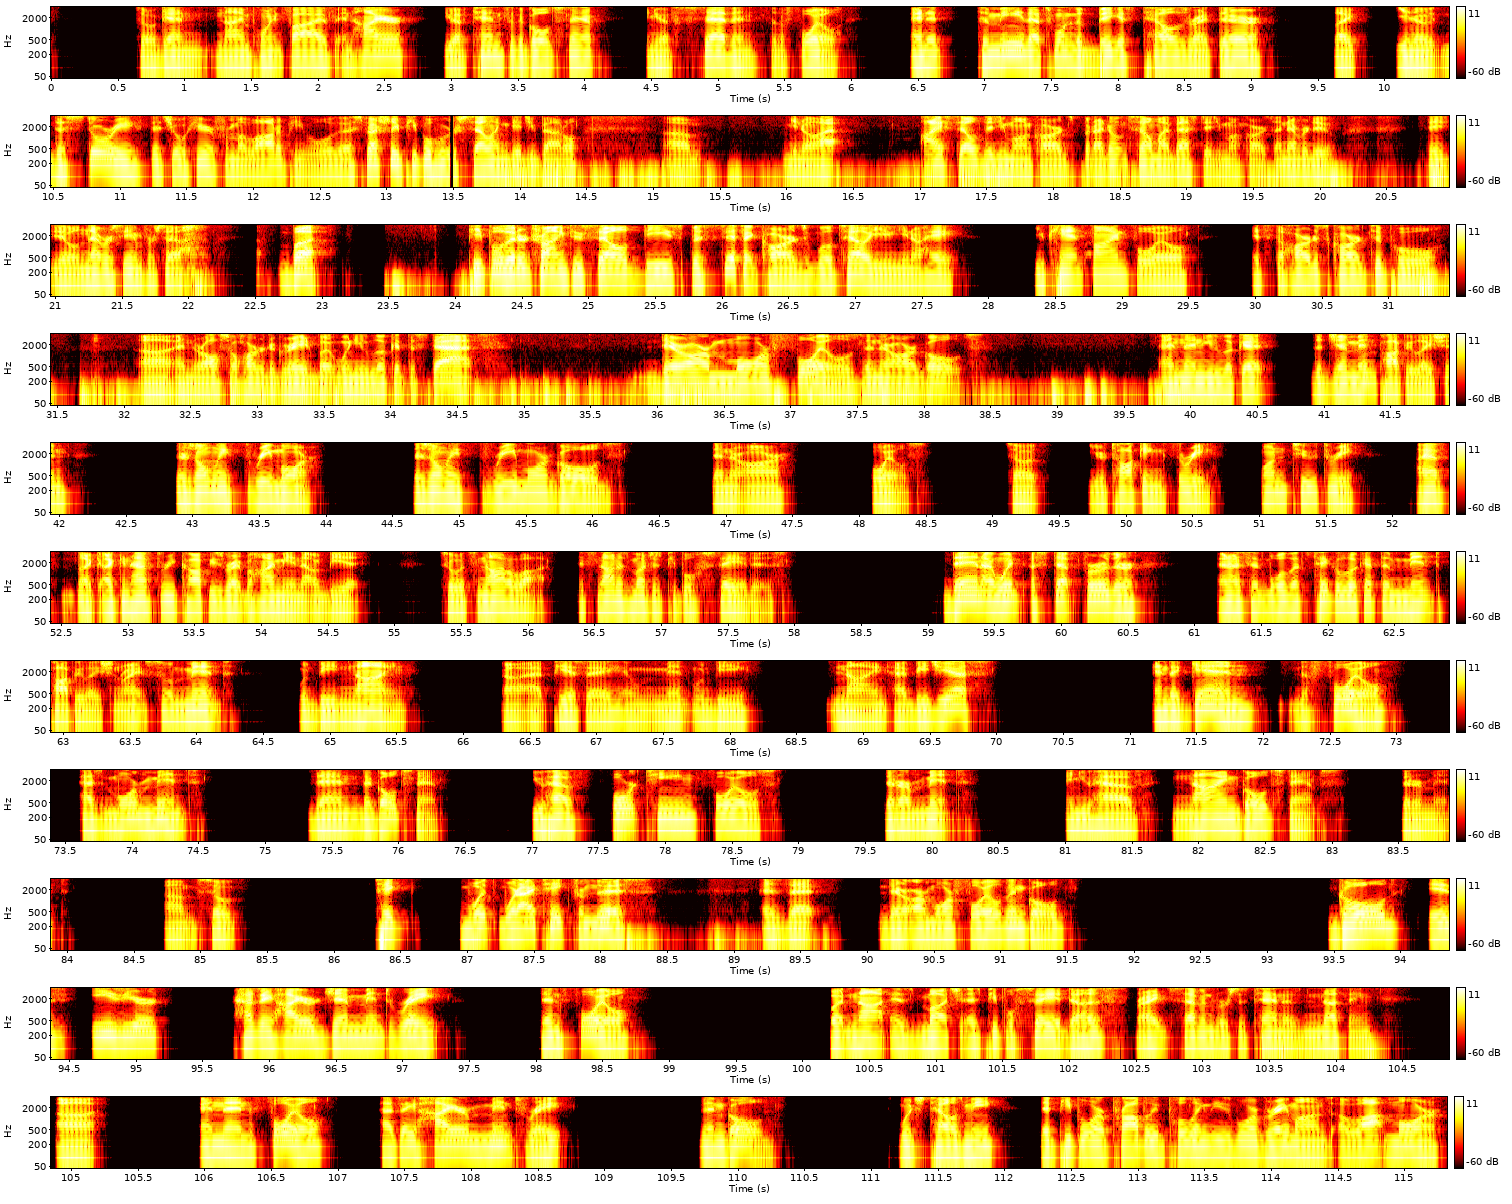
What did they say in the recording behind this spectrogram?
So again, 9.5 and higher, you have 10 for the gold stamp and you have 7 for the foil. And it to me that's one of the biggest tells right there. Like, you know, the story that you'll hear from a lot of people, especially people who are selling Digibattle. Um, you know, I I sell Digimon cards, but I don't sell my best Digimon cards. I never do. They, you'll never see them for sale. But people that are trying to sell these specific cards will tell you, you know, hey, you can't find foil. It's the hardest card to pull, uh, and they're also harder to grade. But when you look at the stats, there are more foils than there are golds. And then you look at the gem mint population, there's only three more. There's only three more golds than there are foils. So you're talking three. One, two, three. I have like I can have three copies right behind me and that would be it. So it's not a lot. It's not as much as people say it is. Then I went a step further and I said, well, let's take a look at the mint population, right? So mint would be nine uh, at PSA and mint would be nine at BGS. And again, the foil has more mint than the gold stamp. You have 14 foils that are mint, and you have nine gold stamps that are mint. Um, so take what what I take from this is that there are more foil than gold. Gold is easier, has a higher gem mint rate than foil, but not as much as people say it does, right? Seven versus 10 is nothing. Uh, and then foil has a higher mint rate than gold which tells me that people are probably pulling these War Greymons a lot more.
